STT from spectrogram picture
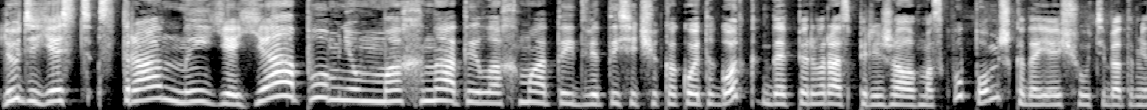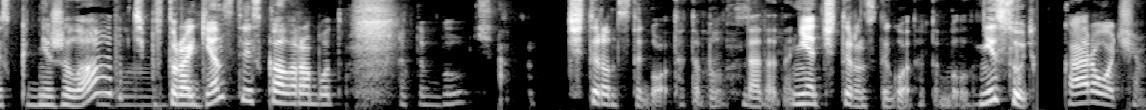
люди есть странные. Я помню мохнатый, лохматый 2000 какой-то год, когда я первый раз переезжала в Москву. Помнишь, когда я еще у тебя там несколько дней жила, да. типа в турагентстве искала работу? Это был 14 год это был. Да-да-да. Нет, 14 год это был. Не суть. Короче,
